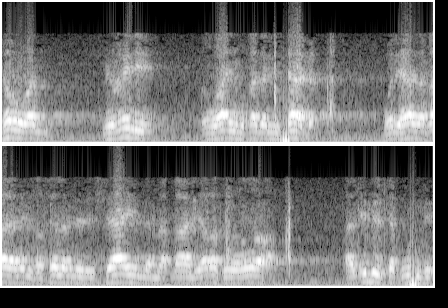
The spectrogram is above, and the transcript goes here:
ثورا من غير قضاء مقدر سابق ولهذا قال النبي صلى الله عليه وسلم للسائل لما قال يا رسول الله الإبل تكون في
